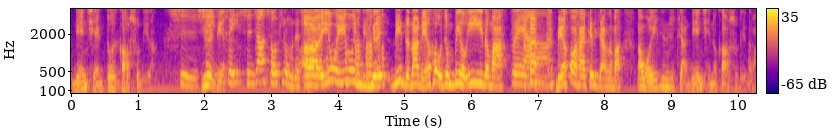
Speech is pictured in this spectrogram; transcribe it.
年前都会告诉你了。是，所以随时就要收听我们的节目啊、呃，因为因为你年 你等到年后就没有意义了嘛。对呀、啊，年后还跟你讲什么？那我一定是讲年前都告诉你的嘛。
